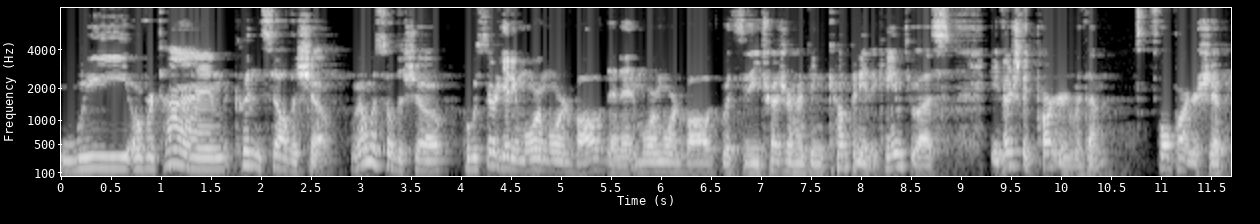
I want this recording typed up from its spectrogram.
we, over time, couldn't sell the show. We almost sold the show, but we started getting more and more involved in it, and more and more involved with the treasure hunting company that came to us. Eventually partnered with them, full partnership,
